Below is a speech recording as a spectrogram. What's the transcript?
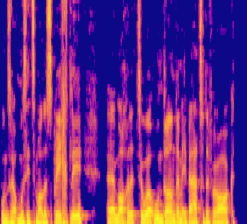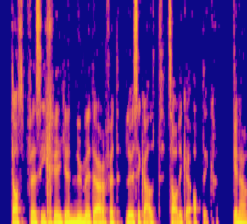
Bundesrat muss jetzt mal ein Berichtli äh, machen dazu, unter anderem eben auch zu der Frage, dass Versicherungen nicht mehr dürfen Lösegeldzahlungen abdecken. Genau.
